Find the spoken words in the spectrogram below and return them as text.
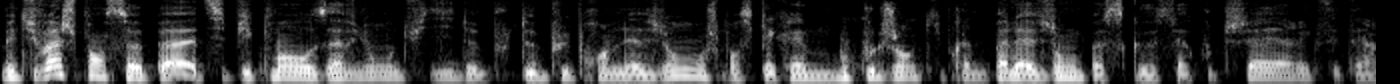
Mais tu vois, je pense euh, pas, typiquement aux avions où tu dis de plus, de plus prendre l'avion. Je pense qu'il y a quand même beaucoup de gens qui prennent pas l'avion parce que ça coûte cher, etc.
